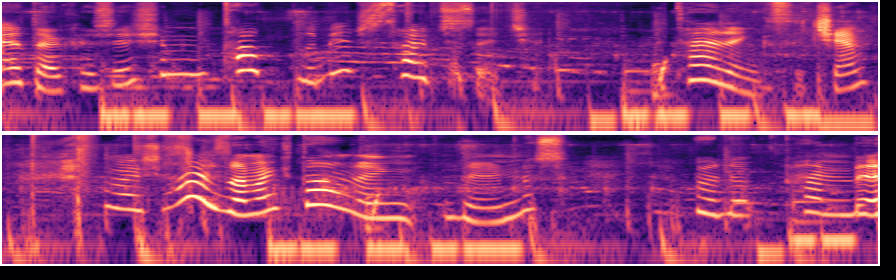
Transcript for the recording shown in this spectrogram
Evet arkadaşlar şimdi tatlı bir saç seçelim. Ten rengi seçeyim. Arkadaşlar her zamanki ten renklerimiz böyle pembe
